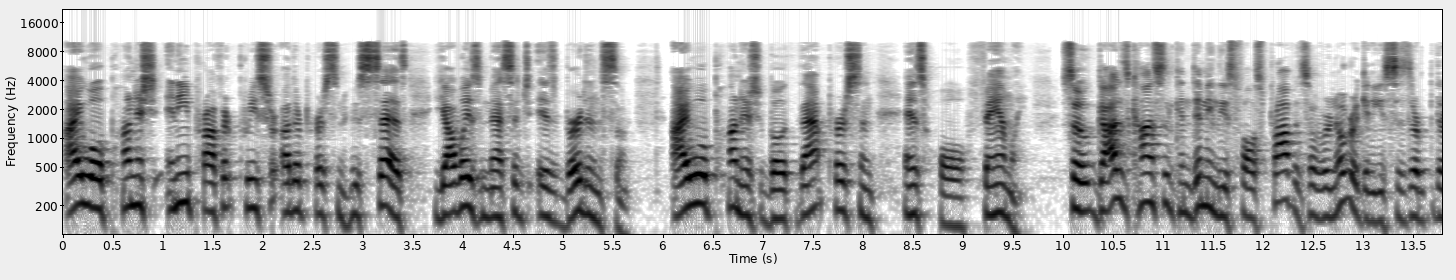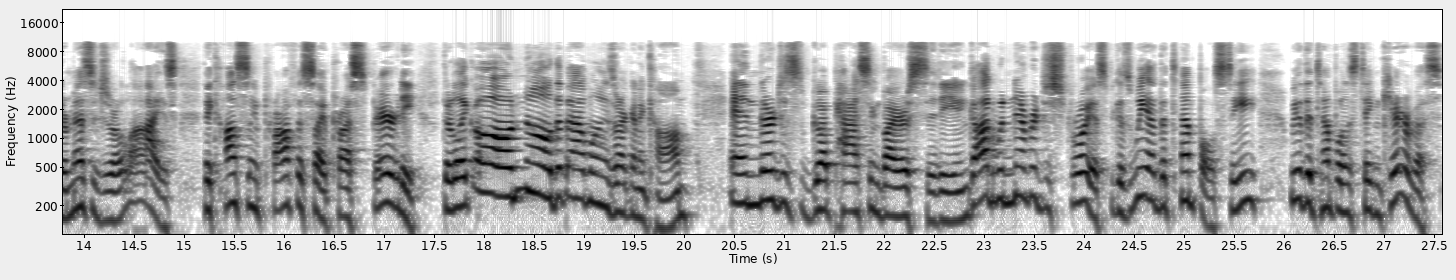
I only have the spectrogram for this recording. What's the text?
I will punish any prophet, priest, or other person who says Yahweh's message is burdensome. I will punish both that person and his whole family. So God is constantly condemning these false prophets over and over again. He says their, their messages are lies. They constantly prophesy prosperity. They're like, oh no, the Babylonians aren't going to come and they're just passing by our city. And God would never destroy us because we have the temple. See, we have the temple and it's taking care of us.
